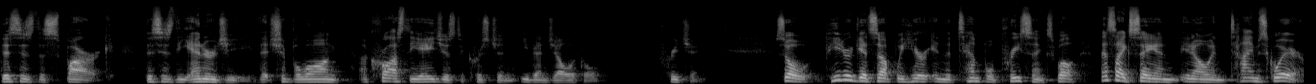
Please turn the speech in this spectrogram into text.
This is the spark. This is the energy that should belong across the ages to Christian evangelical preaching. So Peter gets up, we hear in the temple precincts. Well, that's like saying, you know, in Times Square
